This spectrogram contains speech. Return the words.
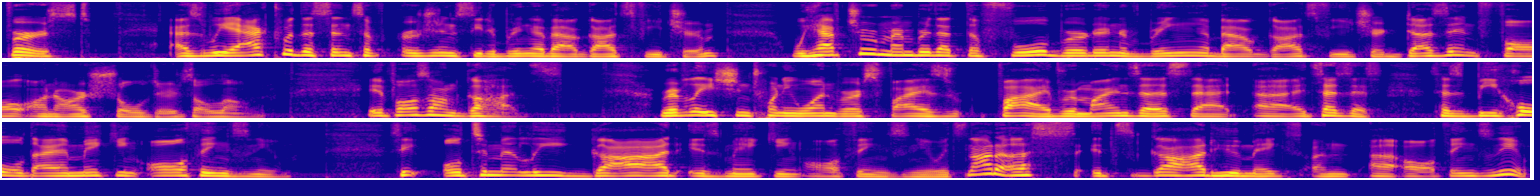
First, as we act with a sense of urgency to bring about God's future, we have to remember that the full burden of bringing about God's future doesn't fall on our shoulders alone, it falls on God's. Revelation 21, verse 5, 5 reminds us that uh, it says this it says, Behold, I am making all things new. See, ultimately, God is making all things new. It's not us, it's God who makes un- uh, all things new.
